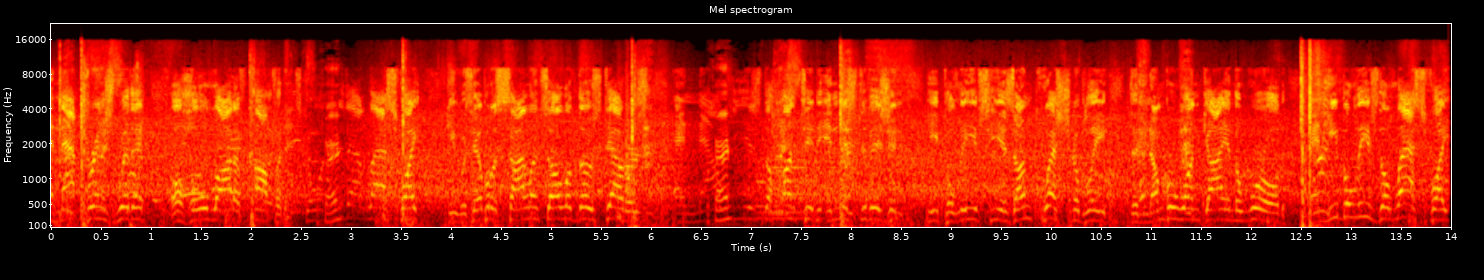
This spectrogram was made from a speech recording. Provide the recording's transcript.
and that brings with it a whole lot of confidence. Going Okay. into that last fight, he was able to silence all of those doubters, and now Okay. he is the hunted in this division. He believes he is unquestionably the number one guy in the world, and he believes the last fight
